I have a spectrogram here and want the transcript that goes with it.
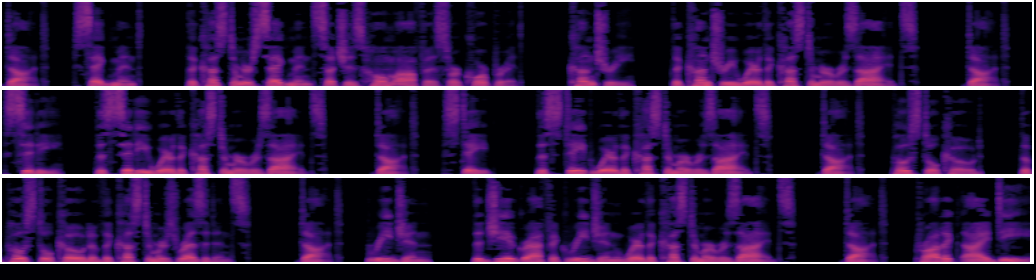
Dot. Segment, the customer segment such as home office or corporate. Country, the country where the customer resides. Dot. City, the city where the customer resides. Dot. State, the state where the customer resides. Dot. Postal code, the postal code of the customer's residence. Dot. Region, the geographic region where the customer resides. Dot. Product ID,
